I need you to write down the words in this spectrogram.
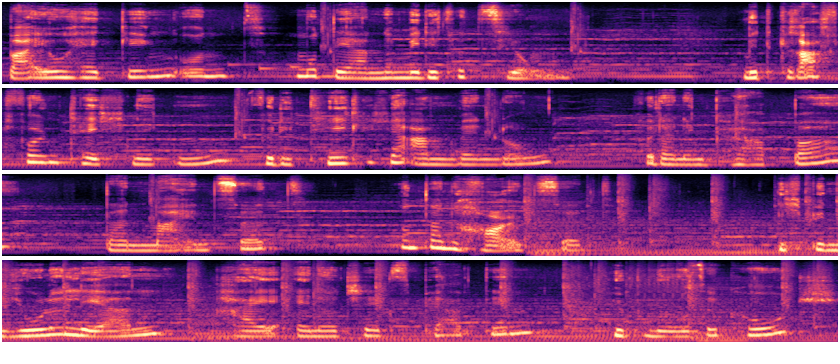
Biohacking und moderne Meditation. Mit kraftvollen Techniken für die tägliche Anwendung für deinen Körper, dein Mindset und dein Heartset. Ich bin Jola Lerl, High Energy Expertin, Hypnose Coach,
